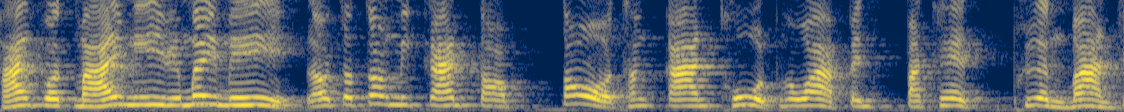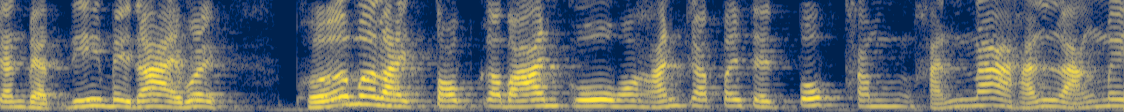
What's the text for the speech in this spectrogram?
ทางกฎหมายมีหรือไม่มี เราจะต้องมีการตอบโต้ทางการทูตเพราะว่าเป็นประเทศเพื่อนบ้านกันแบบนี้ไม่ได้เว้ยเผลอเมื่อไหร่ตบกระบาลกูพอหันกลับไปเสร็จปุ๊บทำหันหน้าหันหลังไม่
